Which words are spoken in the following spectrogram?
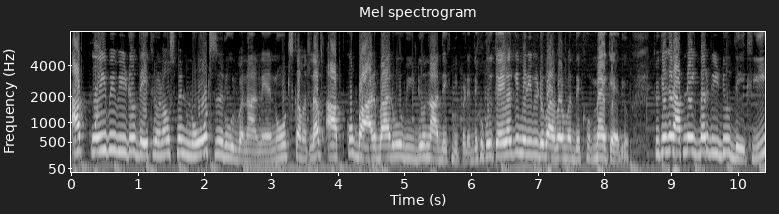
आप कोई भी वीडियो देख रहे हो ना, उसमें नोट्स ज़रूर बनाने हैं। नोट्स का मतलब आपको बार बार वो वीडियो ना देखनी पड़े। देखो, कोई कहेगा कि मेरी वीडियो बार बार मत देखो। मैं कह रही हूँ। क्योंकि अगर आपने एक बार वीडियो देख ली,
